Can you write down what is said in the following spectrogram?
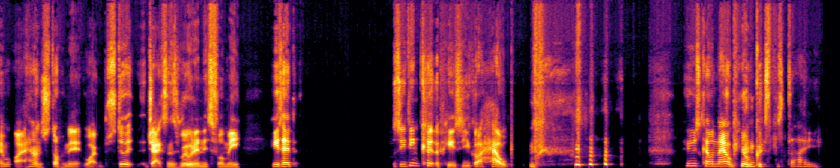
And, right, hang on, stop a minute. Right, Stuart Jackson's ruining this for me. He said, So you didn't cook the pizza, you got to help. Who's coming to help you on Christmas Day?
